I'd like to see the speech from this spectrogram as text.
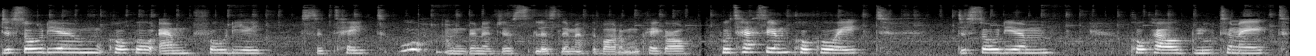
disodium cocoa amphodiate acetate. Ooh, I'm gonna just list them at the bottom, okay girl? Potassium cocoate, disodium, cocoyl glutamate,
